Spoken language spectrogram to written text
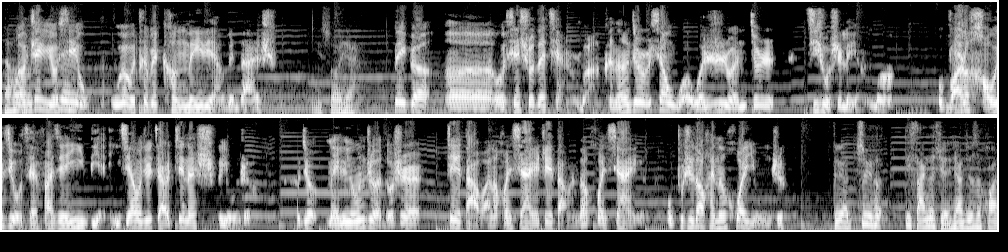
然后、哦，这个游戏我有个特别坑的一点，我跟大家说。你说一下。那个呃，我先说在前面吧，可能就是像我，我日文就是基础是零嘛，我玩了好久才发现一点。以前我就假如进来十个勇者，我就每个勇者都是这打完了换下一个，这打完了换下一个，我不知道还能换勇者。对啊，最后第三个选项就是换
